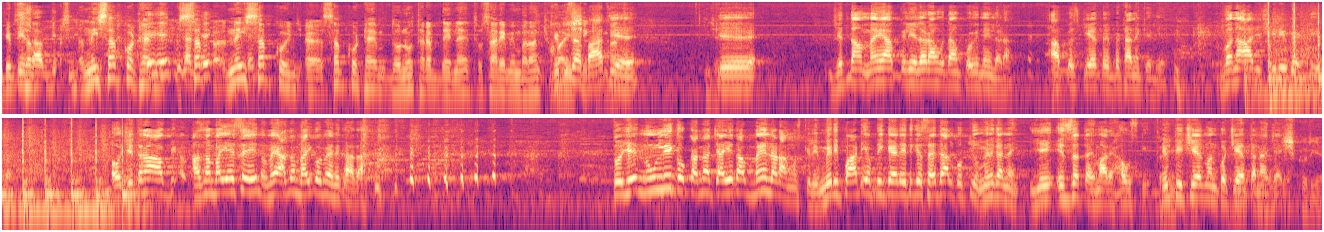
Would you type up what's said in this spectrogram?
डिप्टी साहब नहीं सबको टाइम सब नहीं सबको सबको टाइम दोनों तरफ़ देना है तो सारे मेंबरान की है बात यह है कि जितना मैं आपके लिए लड़ा हूँ उतना कोई नहीं लड़ा। आपको इस चेयर पे बैठाने के लिए। वरना आज श्री बैठती इधर और जितना आप आज़म भाई ऐसे है ना मैं आज़म भाई को मैंने कहा था। तो ये नून लीग को करना चाहिए था मैं लड़ा उसके लिए। मेरी पार्टी अपनी कह रही थी कि सैदाल को क्यों? मैंने कहा नहीं ये इज़्ज़त है हमारे हाउस की। डिप्टी चेयरमैन को चेयर करना चाहिए। शुक्रिया।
